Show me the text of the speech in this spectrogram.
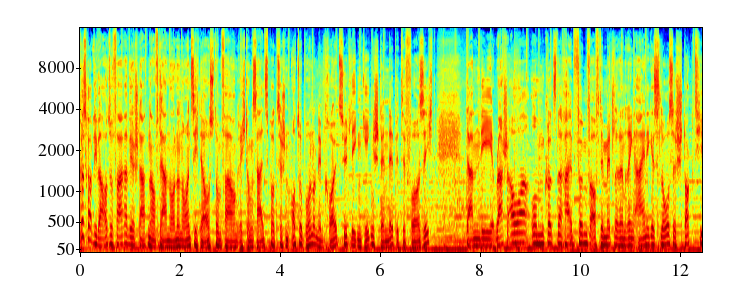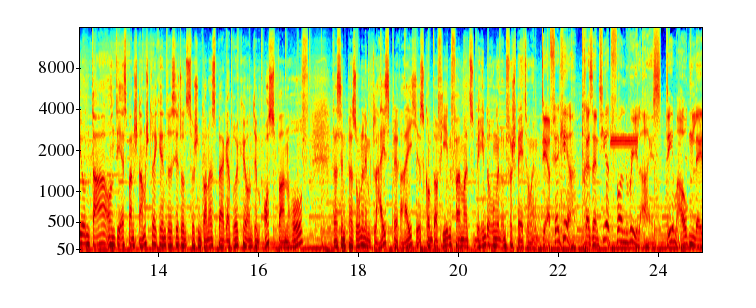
Grüß Gott, liebe Autofahrer. Wir starten auf der A99 der Ostumfahrung Richtung Salzburg zwischen Ottobrunn und dem Kreuz Süd liegen Gegenstände. Bitte Vorsicht. Dann die Rush Hour um kurz nach halb fünf auf dem Mittleren Ring. Einiges los. Es stockt hier und da und die S-Bahn-Stammstrecke interessiert uns zwischen Donnersberger Brücke und dem Ostbahnhof. Das sind Personen im Gleisbereich. Es kommt auf jeden Fall mal zu Behinderungen und Verspätungen. Der Verkehr, präsentiert von Real Eyes, dem Augenlaser.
